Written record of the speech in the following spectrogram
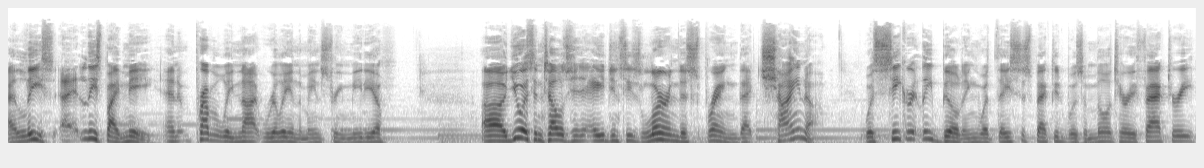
at least at least by me, and probably not really in the mainstream media. Uh, U.S. intelligence agencies learned this spring that China was secretly building what they suspected was a military factory.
